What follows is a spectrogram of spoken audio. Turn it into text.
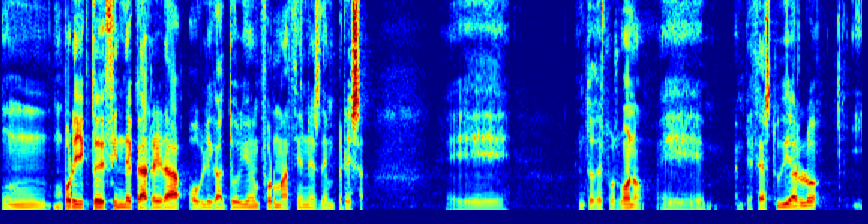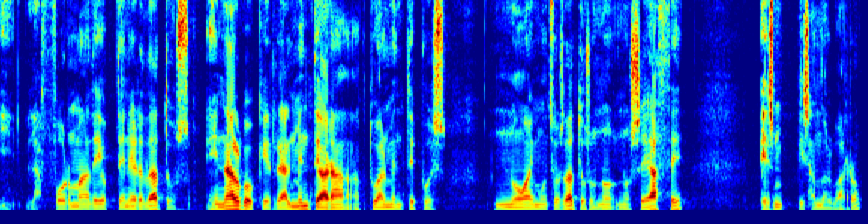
un, proyecto de fin de carrera obligatorio en formaciones de empresa. Eh, entonces, pues bueno, eh, empecé a estudiarlo y la forma de obtener datos en algo que realmente ahora actualmente pues no hay muchos datos o no, no se hace es pisando el barro.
